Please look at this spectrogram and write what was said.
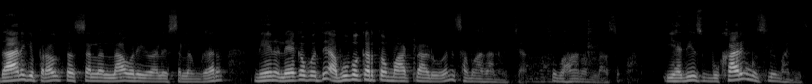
దానికి ప్రవక్త సల్లల్లాహు అలైహి వసల్లం గారు నేను లేకపోతే అబూబకర్తో మాట్లాడు అని సమాధానం ఇచ్చారు. సుబహానల్లా సుబహాన్ ఈ హదీస్ బుఖారీ ముస్లిం హదీస్.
